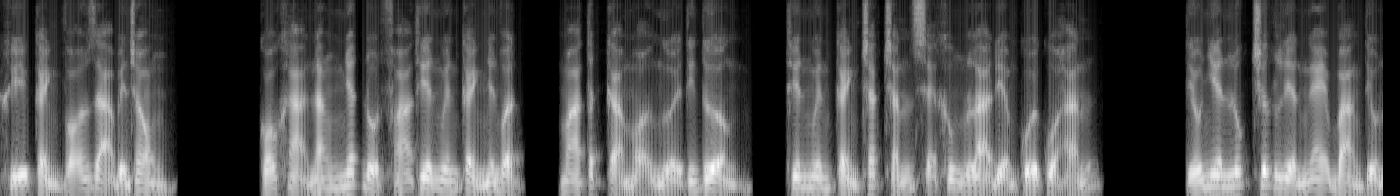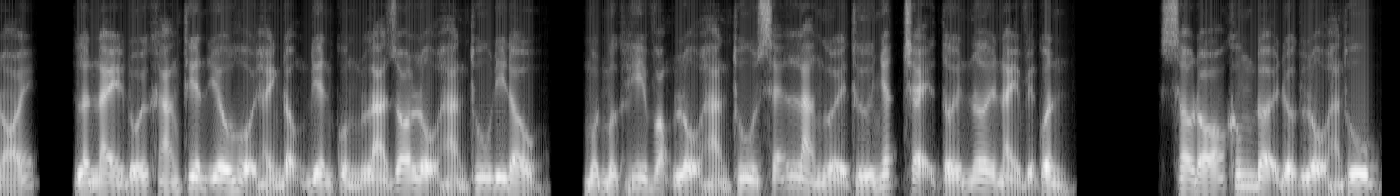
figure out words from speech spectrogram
khí cảnh võ giả bên trong. Có khả năng nhất đột phá thiên nguyên cảnh nhân vật, mà tất cả mọi người tin tưởng, thiên nguyên cảnh chắc chắn sẽ không là điểm cuối của hắn. Tiếu nhiên lúc trước liền nghe bảng tiểu nói, lần này đối kháng thiên yêu hội hành động điên cuồng là do lộ hàn thu đi đầu, một mực hy vọng lộ hàn thu sẽ là người thứ nhất chạy tới nơi này viện quân. Sau đó không đợi được lộ hàn thu,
